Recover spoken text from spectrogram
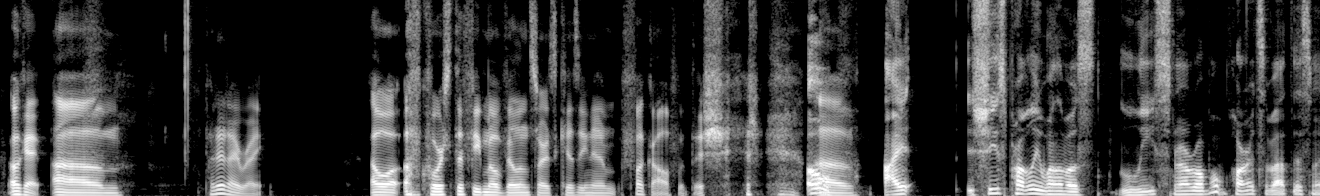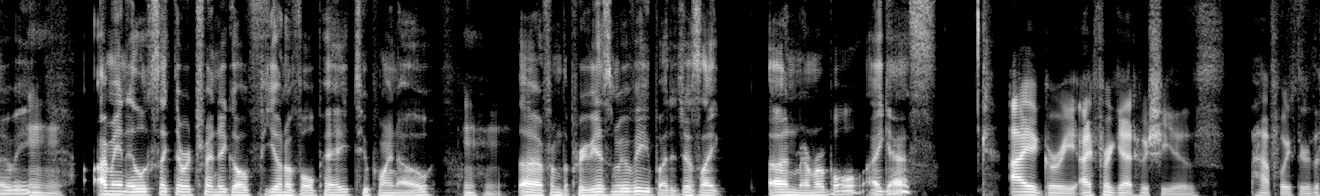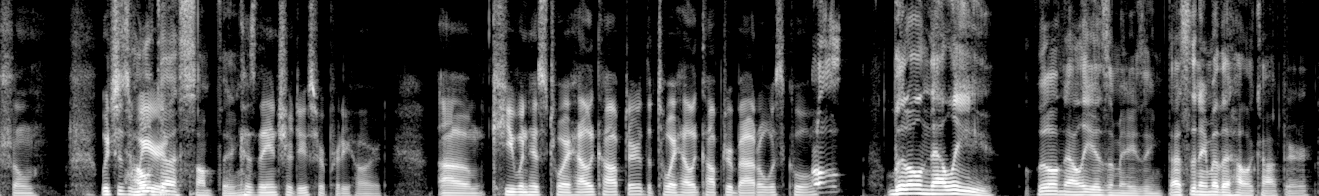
Okay. Um, what did I write? Oh, of course, the female villain starts kissing him. Fuck off with this shit. Oh, Um, I she's probably one of the most least memorable parts about this movie. mhm, I mean, it looks like they were trying to go Fiona Volpe 2.0 mhm. uh, from the previous movie, but it's just like unmemorable, I guess. I agree. I forget who she is halfway through the film, which is Helga weird something. because they introduce her pretty hard. Um, Q and his toy helicopter. The toy helicopter battle was cool. Oh, Little Nelly. Little Nelly is amazing. That's the name of the helicopter.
